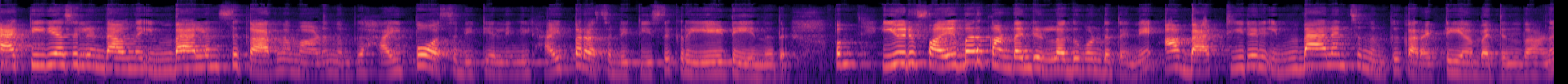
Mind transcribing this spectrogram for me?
ബാക്ടീരിയാസിൽ ഉണ്ടാകുന്ന ഇംബാലൻസ് കാരണമാണ് നമുക്ക് ഹൈപ്പോ അസിഡിറ്റി അല്ലെങ്കിൽ ഹൈപ്പർ അസിഡിറ്റീസ് ക്രിയേറ്റ് ചെയ്യുന്നത്. അപ്പം ഈ ഒരു ഫൈബർ കണ്ടന്റ് ഉള്ളത് കൊണ്ട് തന്നെ ആ ബാക്ടീരിയൽ ഇംബാലൻസ് നമുക്ക് കറക്റ്റ് ചെയ്യാൻ പറ്റുന്നതാണ്.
